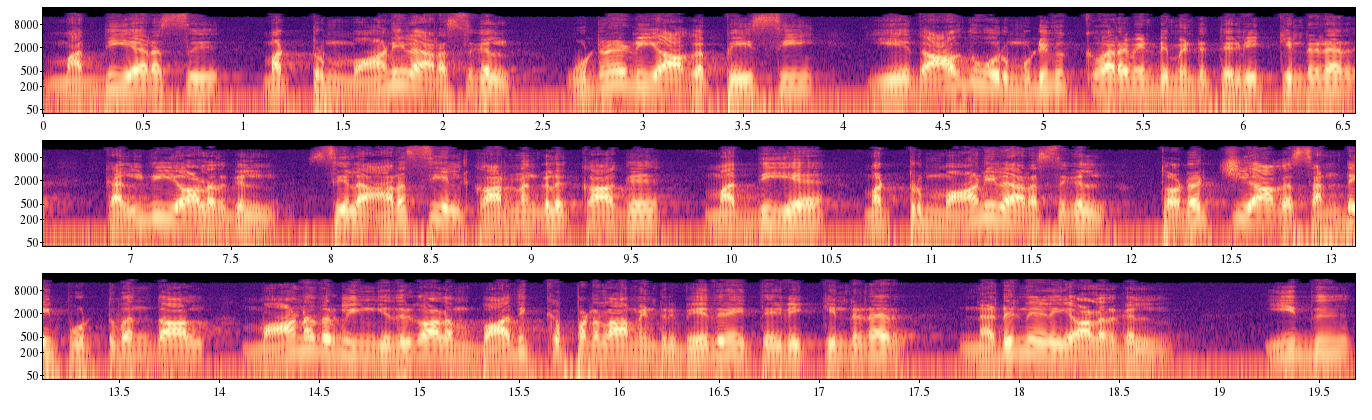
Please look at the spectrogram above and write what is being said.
மத்திய அரசு மற்றும் மாநில அரசுகள் உடனடியாக பேசி ஏதாவது ஒரு முடிவுக்கு வர வேண்டும் என்று தெரிவிக்கின்றனர் கல்வியாளர்கள். சில அரசியல் காரணங்களுக்காக மத்திய மற்றும் மாநில அரசுகள் தொடர்ச்சியாக சண்டை போட்டு வந்தால் மாணவர்களின் எதிர்காலம் பாதிக்கப்படலாம் என்று வேதனை தெரிவிக்கின்றனர் நடுநிலையாளர்கள். இது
